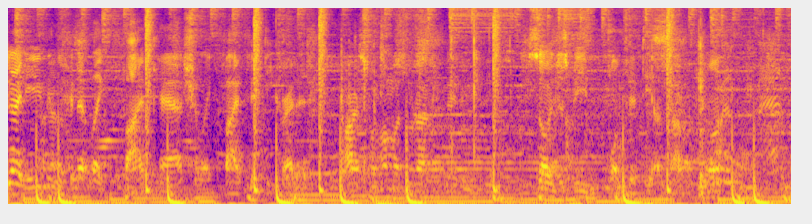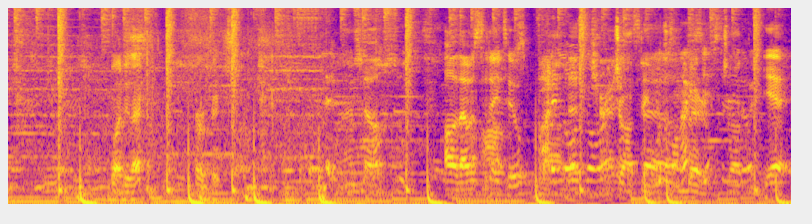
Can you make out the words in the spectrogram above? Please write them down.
So to give you an idea, you'd be looking at like five cash or like 550 credit. All right, so how much would I be making? So it'd just be 150 on top if you want. You want to do that? Perfect. No. Oh, that was today too? That's trash. Y'all think which one better? What y'all? Yeah.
